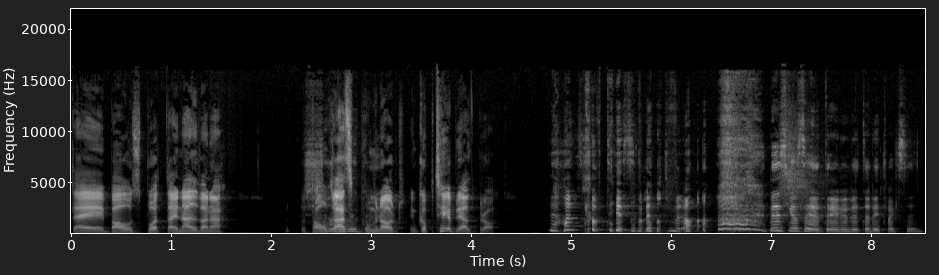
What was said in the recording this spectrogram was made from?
Det är bara att spotta i nävarna. Och ta en rask promenad. En kopp te blir allt bra. Jag har en kopp te som blir helt bra. Det ska jag säga till dig när du tar ditt vaccin.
